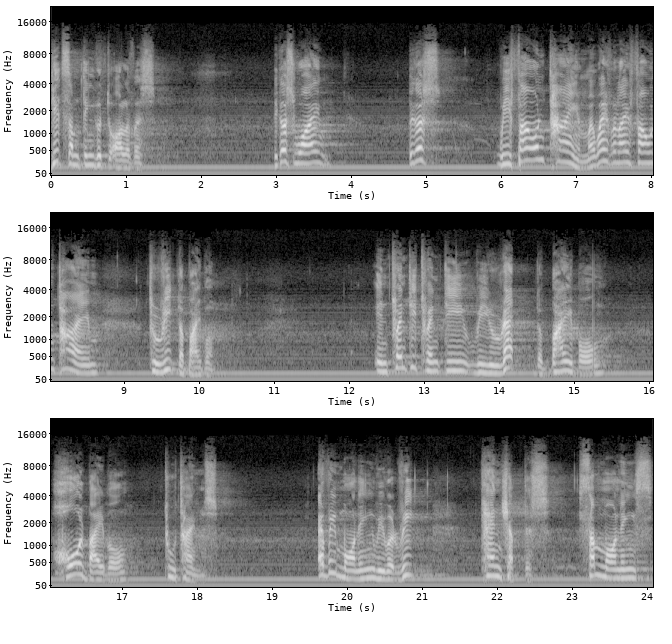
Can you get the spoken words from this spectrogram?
did something good to all of us. Because why? Because we found time, my wife and I found time to read the Bible. In 2020, we read the Bible, whole Bible, two times. Every morning, we would read 10 chapters, some mornings,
